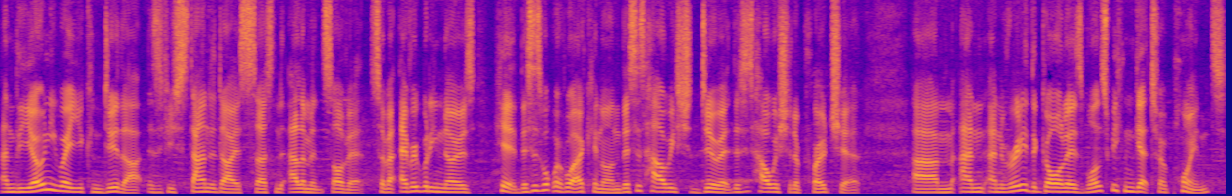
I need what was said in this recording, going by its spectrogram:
And the only way you can do that is if you standardize certain elements of it so that everybody knows here, this is what we're working on, this is how we should do it, this is how we should approach it. Um, and, and really, the goal is once we can get to a point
